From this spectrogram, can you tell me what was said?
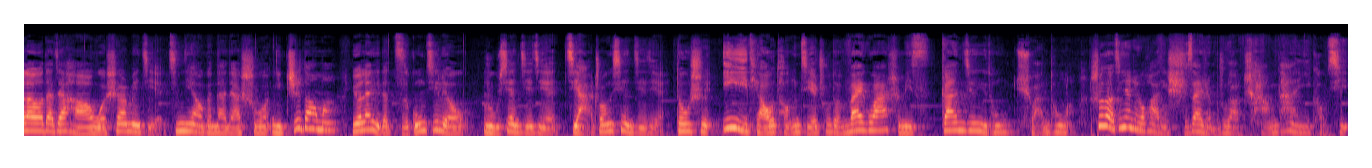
Hello，大家好，我是二妹姐。今天要跟大家说，你知道吗？原来你的子宫肌瘤、乳腺结节、甲状腺结节都是一条藤结出的歪瓜，什么意思？肝经一通，全通了。说到今天这个话题，实在忍不住要长叹一口气。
